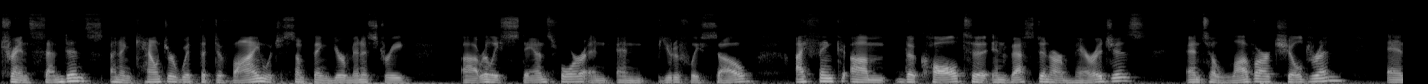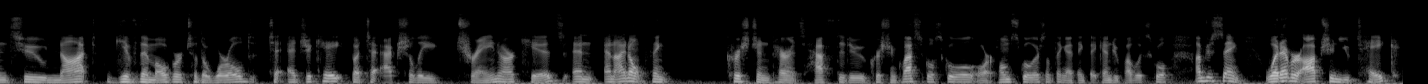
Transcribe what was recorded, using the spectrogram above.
transcendence, an encounter with the divine, which is something your ministry uh, really stands for, and and beautifully so. I think um, the call to invest in our marriages and to love our children and to not give them over to the world to educate, but to actually train our kids. And and I don't think Christian parents have to do Christian classical school or homeschool or something. I think they can do public school. I'm just saying, whatever option you take,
